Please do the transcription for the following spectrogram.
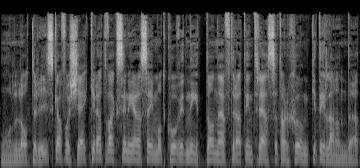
Och Lotteri ska få tjecker att vaccinera sig mot covid-19 efter att intresset har sjunkit i landet.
